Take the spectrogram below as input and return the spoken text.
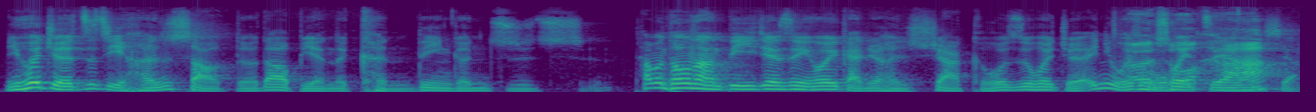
你会觉得自己很少得到别人的肯定跟支持。他们通常第一件事情会感觉很 shock，或是会觉得，哎，你为什么会这样想？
